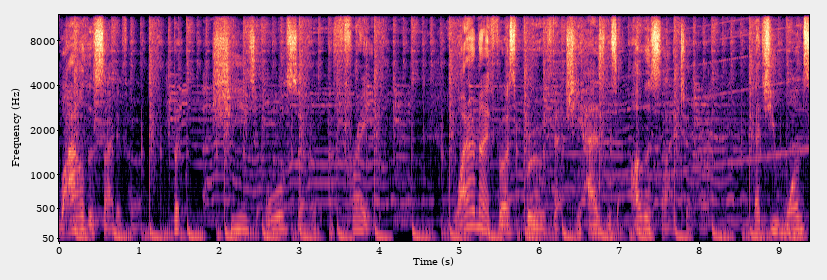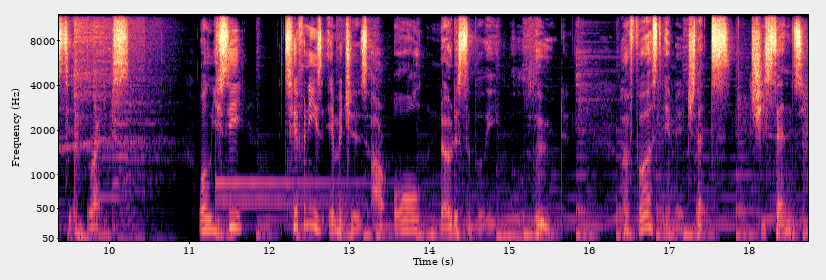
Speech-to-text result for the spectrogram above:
wilder side of her, but she's also afraid. Why don't I first prove that she has this other side to her that she wants to embrace? Well, you see, Tiffany's images are all noticeably lewd. Her first image that she sends you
